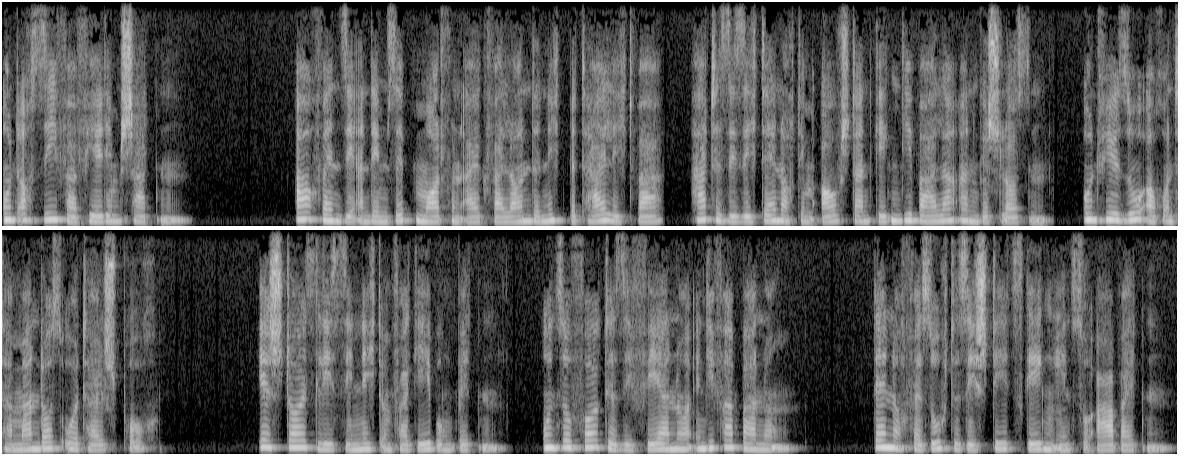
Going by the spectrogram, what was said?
und auch sie verfiel dem Schatten. Auch wenn sie an dem Sippenmord von Alqualonde nicht beteiligt war, hatte sie sich dennoch dem Aufstand gegen die Waler angeschlossen und fiel so auch unter Mandos Urteilsspruch. Ihr Stolz ließ sie nicht um Vergebung bitten, und so folgte sie Feanor in die Verbannung. Dennoch versuchte sie stets gegen ihn zu arbeiten.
